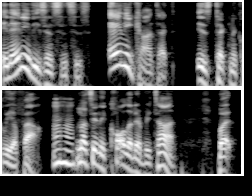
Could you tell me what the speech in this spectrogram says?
in any of these instances, any contact is technically a foul. Mm-hmm. I'm not saying they call it every time, but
